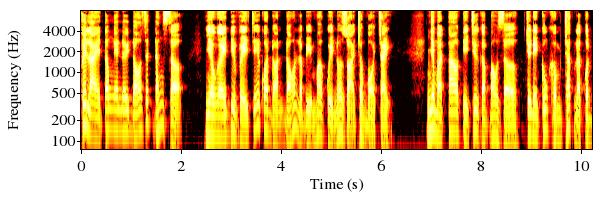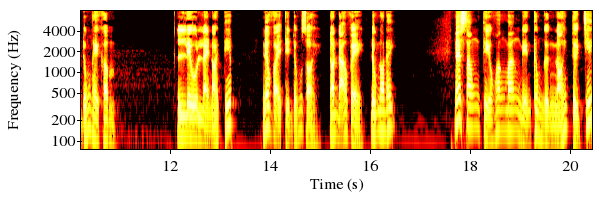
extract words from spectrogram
Với lại tao nghe nơi đó rất đáng sợ. Nhiều người đi về chế qua đoạn đó là bị ma quỷ nó dọa cho bỏ chạy. Nhưng mà tao thì chưa gặp bao giờ, cho nên cũng không chắc là có đúng hay không. Lưu lại nói tiếp. Nếu vậy thì đúng rồi. Nó đã về. Đúng nó đấy. Nói xong thì hoang mang miệng không ngừng nói từ chết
